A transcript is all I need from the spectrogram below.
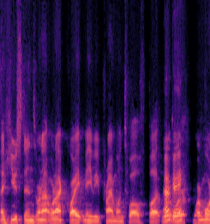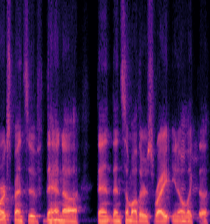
a Houston's. We're not we're not quite maybe prime 112, but we're, okay. we're, we're more expensive than uh than than some others, right? You know, mm-hmm. like the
